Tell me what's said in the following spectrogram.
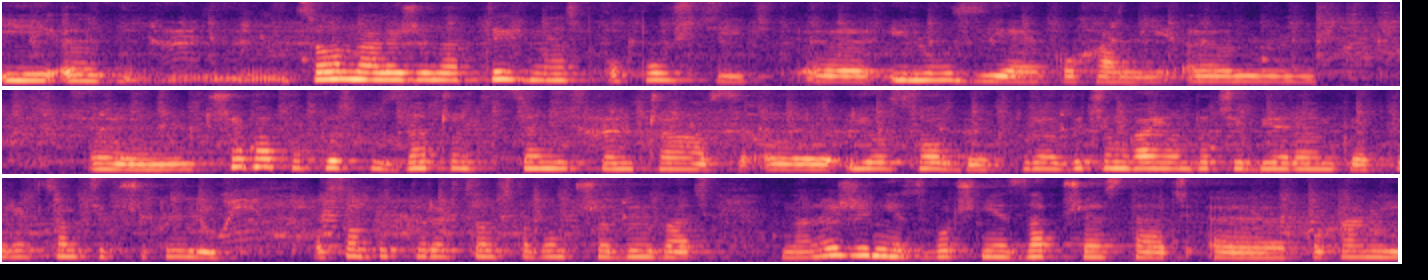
I y, co należy natychmiast opuścić? Y, iluzje, kochani. Trzeba po prostu zacząć cenić ten czas y, i osoby, które wyciągają do Ciebie rękę, które chcą Cię przytulić, osoby, które chcą z Tobą przebywać. Należy niezwłocznie zaprzestać, kochani,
